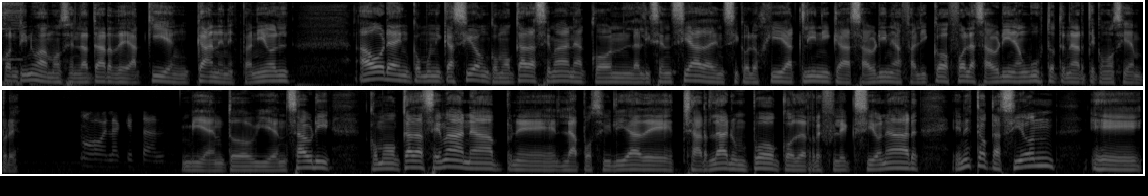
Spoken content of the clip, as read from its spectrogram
Continuamos en la tarde aquí en CAN en español. Ahora en comunicación, como cada semana, con la licenciada en Psicología Clínica Sabrina Falikov. Hola Sabrina, un gusto tenerte como siempre. ¿Qué tal? Bien, todo bien. Sabri, como cada semana, eh, la posibilidad de charlar un poco, de reflexionar. En esta ocasión, eh,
